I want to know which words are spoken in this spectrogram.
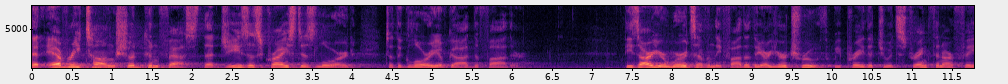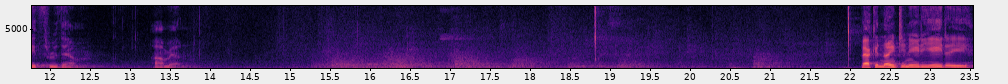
that every tongue should confess that Jesus Christ is Lord to the glory of God the Father. These are your words, Heavenly Father. They are your truth. We pray that you would strengthen our faith through them. Amen. Back in 1988, a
